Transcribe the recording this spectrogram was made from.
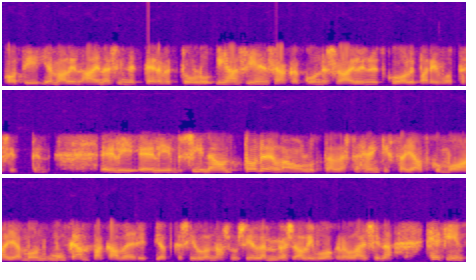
koti ja mä olin aina sinne tervetullut ihan siihen saakka, kunnes Raili nyt kuoli pari vuotta sitten. Eli, eli siinä on todella ollut tällaista henkistä jatkumoa ja mun, mun kämppäkaverit, jotka silloin asu siellä myös alivuokralaisina, hekin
